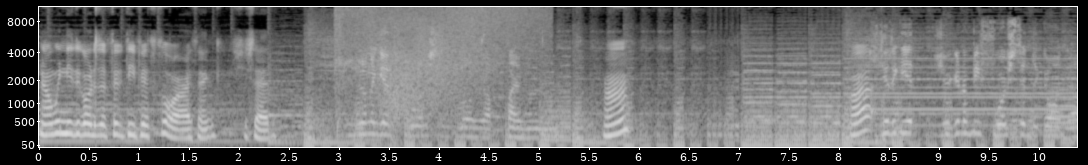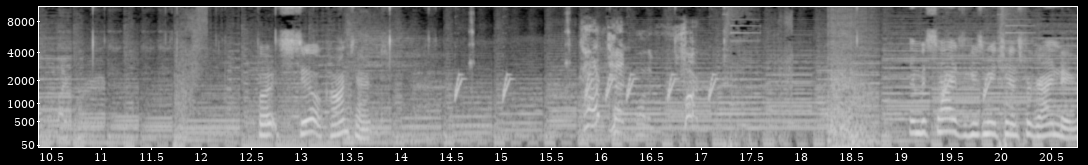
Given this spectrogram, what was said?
No, we need to go to the 55th floor, I think, she said. You're gonna get forced into going up my room. Huh? What? You're gonna get. You're gonna be forced into going down my room. But still, content. Content, motherfucker. And besides, it gives me a chance for grinding.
